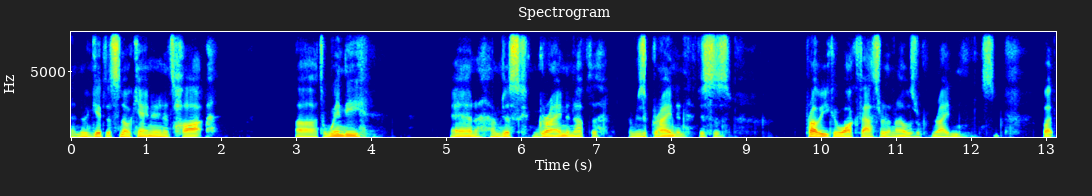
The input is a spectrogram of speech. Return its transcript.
and we get to Snow Canyon. It's hot, uh, it's windy, and I'm just grinding up the. I'm just grinding. Just as probably you could walk faster than I was riding, but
